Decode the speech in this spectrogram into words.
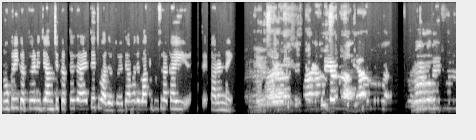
नोकरी करतोय आणि जे आमचे कर्तव्य आहे तेच वाजवतोय. त्यामध्ये बाकी दुसरा काही ते- कारण नाही रोड वगैरे नाही,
